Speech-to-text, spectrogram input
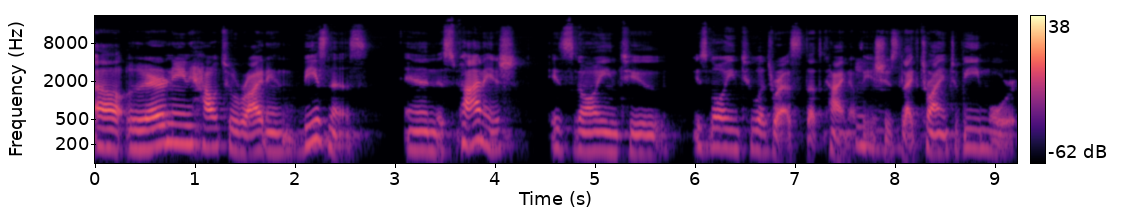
uh, learning how to write in business in Spanish is going to is going to address that kind of Mhm. issues, like trying to be more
